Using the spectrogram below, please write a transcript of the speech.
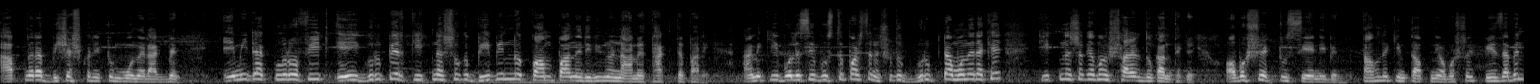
আপনারা বিশেষ করে একটু মনে রাখবেন। এমিডা ক্লোরোফিট এই গ্রুপের কীটনাশক বিভিন্ন কোম্পানির বিভিন্ন নামে থাকতে পারে। আমি কি বলেছি বুঝতে পারছেন? শুধু গ্রুপটা মনে রেখে কীটনাশক এবং সারের দোকান থেকে অবশ্যই একটু চেয়ে নেবেন। তাহলে কিন্তু আপনি অবশ্যই পেয়ে যাবেন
